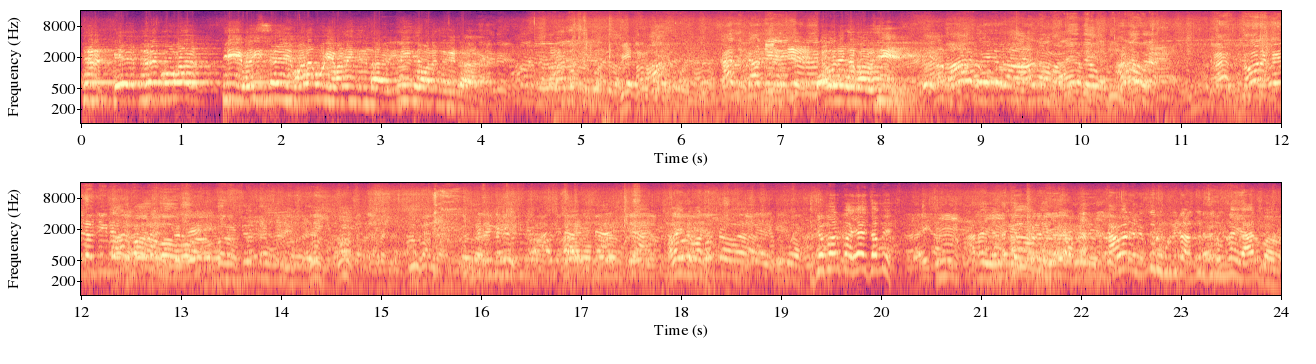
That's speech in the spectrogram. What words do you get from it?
திரு கே திருக்குமார் டி வைஷ்ணவி வனமுடி வழங்குகின்றார் இணைந்து வழங்குகின்றார் கவலைங்க பாரதி. இங்க பாருப்பா ஏய் தம்பி ஆனா எனக்கு கவர் எங்க கொடுத்துட்டு அங்க இருக்கணும்னா யாரு பாரு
